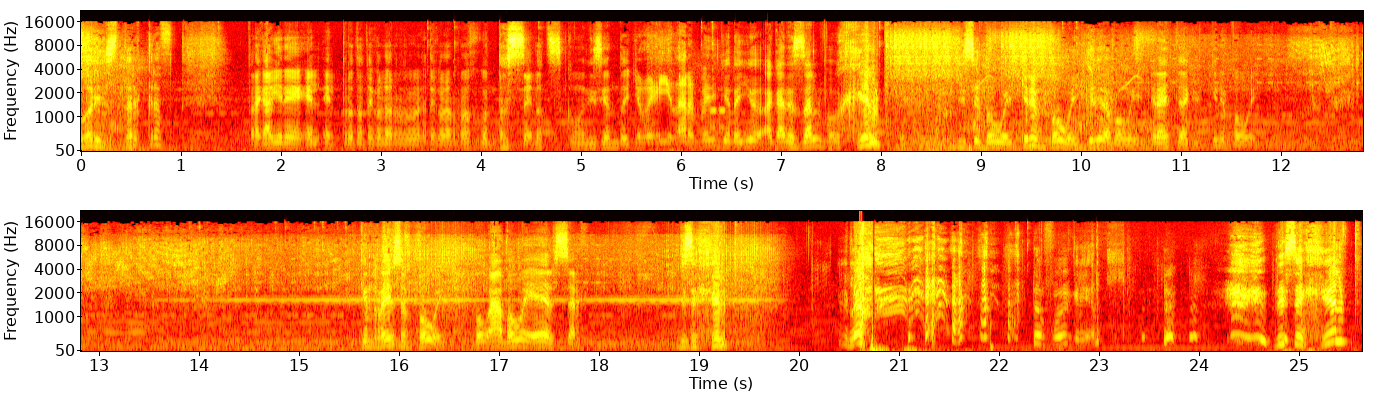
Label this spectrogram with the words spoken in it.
gore StarCraft! Por acá viene el, el proto de color, de color rojo con dos celos, como diciendo, yo voy a ayudarme, yo te ayudo, acá te salvo, help. Dice Bowie. ¿Quién es Bowie? ¿Quién era Bowie? Era este de aquí. ¿Quién es Bowie? ¿Quién rayos es Bowie? ah, Bowie es el Zerg. Dice help. No, no puedo creer. Dice help.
